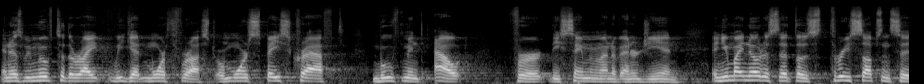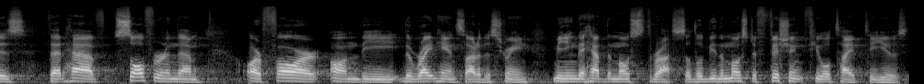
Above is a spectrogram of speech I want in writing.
And as we move to the right, we get more thrust or more spacecraft movement out for the same amount of energy in. And you might notice that those three substances that have sulfur in them are far on the, the right-hand side of the screen, meaning they have the most thrust. So they'll be the most efficient fuel type to use.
